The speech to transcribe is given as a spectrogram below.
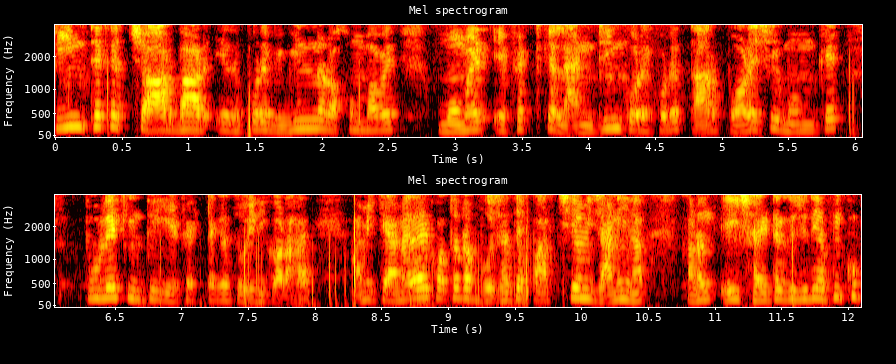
তিন থেকে চারবার এর উপরে বিভিন্ন রকমভাবে মোমের এফেক্টকে ল্যান্ডিং করে করে তারপরে সেই মোমকে তুলে কিন্তু এই এফেক্টটাকে তৈরি করা হয়। আমি ক্যামেরায় কতটা বোঝাতে পারছি আমি জানি না, কারণ এই শাড়িটাকে যদি আপনি খুব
